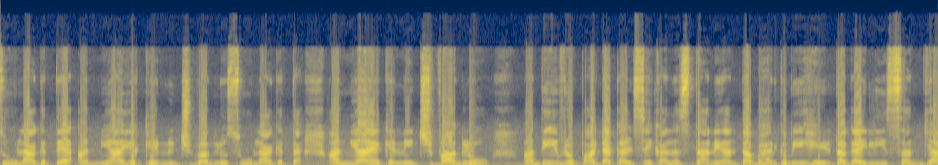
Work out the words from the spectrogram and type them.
ಸೋಲಾಗತ್ತೆ. ಅನ್ಯಾಯಕ್ಕೆ ನಿಜವಾಗ್ಲೂ ಸೋಲಾಗತ್ತೆ. ಅನ್ಯಾಯಕ್ಕೆ ನಿಜವಾಗ್ಲೂ ಆ ದೇವರು ಪಾಠ ಕಲಿಸಿ ಕಲಿಸ್ತಾನೆ ಅಂತ ಭಾರ್ಗವಿ ಹೇಳಿದಾಗ ಇಲ್ಲಿ ಸಂಧ್ಯಾ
